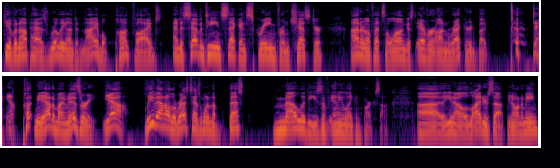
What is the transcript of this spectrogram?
Given Up has really undeniable punk vibes and a 17 second scream from Chester. I don't know if that's the longest ever on record, but damn, put me out of my misery. Yeah. Leave Out All the Rest has one of the best melodies of any Linkin Park song. Uh, you know, Lighters Up, you know what I mean?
